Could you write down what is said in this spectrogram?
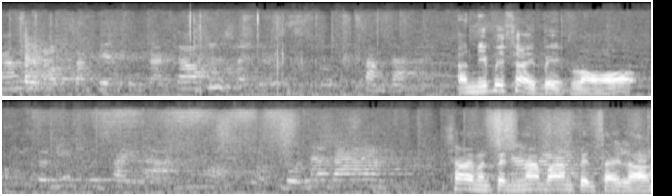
มากเลยเราสังเกตโครงการเจ้าที่ใช้เยอะสุดๆสั่งได้ อันนี้ไปใส่เบรกล้อ ตัวนี้คือไซร้านเนาะโซนหน้าบ้าน ใช่มันเป็นหน้าบ้านเป็นไซล้าง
